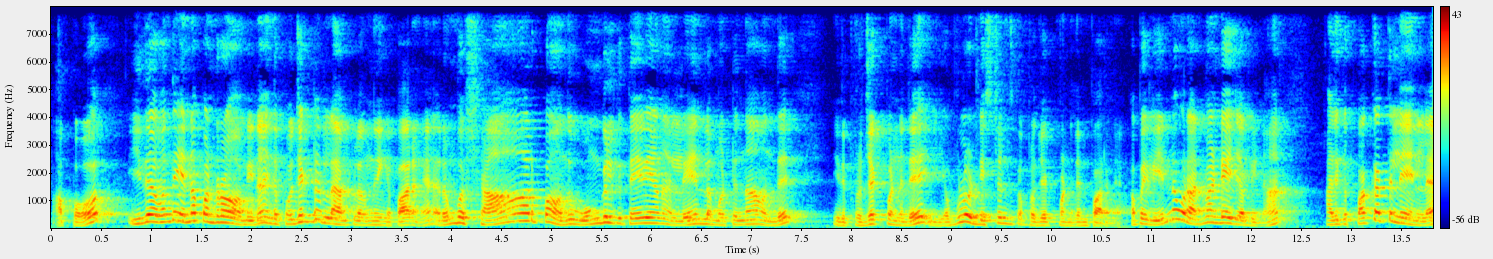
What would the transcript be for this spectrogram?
அப்போது இதை வந்து என்ன பண்ணுறோம் அப்படின்னா இந்த ப்ரொஜெக்டர் லேம்பில் வந்து நீங்கள் பாருங்கள் ரொம்ப ஷார்ப்பாக வந்து உங்களுக்கு தேவையான லேனில் மட்டும்தான் வந்து இது ப்ரொஜெக்ட் பண்ணுது. எவ்வளோ டிஸ்டன்ஸ்க்கு ப்ரொஜெக்ட் பண்ணுதுன்னு பாருங்கள் அப்போ இது என்ன ஒரு அட்வான்டேஜ் அப்படின்னா அதுக்கு பக்கத்து லேனில்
